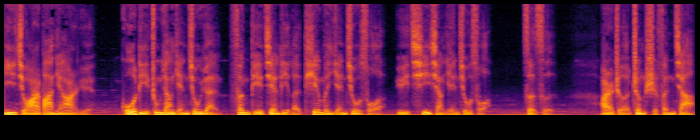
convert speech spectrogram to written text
一九二八年二月，国立中央研究院分别建立了天文研究所与气象研究所。自此，二者正式分家，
